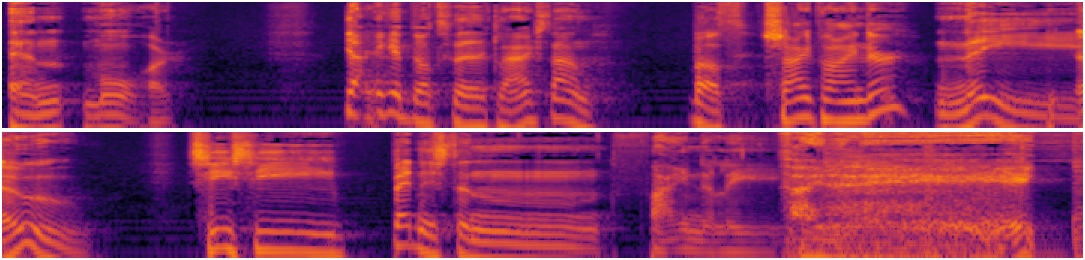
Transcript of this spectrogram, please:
En more. Ja, ik heb dat eh, klaarstaan. Wat? Sidewinder? Nee. Oh. CC Peniston, finally. Finally.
